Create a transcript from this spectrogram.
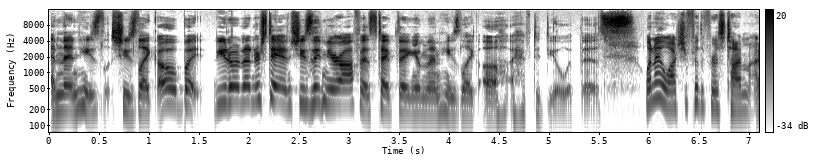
And then he's she's like, oh, but you don't understand. She's in your office, type thing. And then he's like, oh, I have to deal with this. when I watched it for the first time, I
